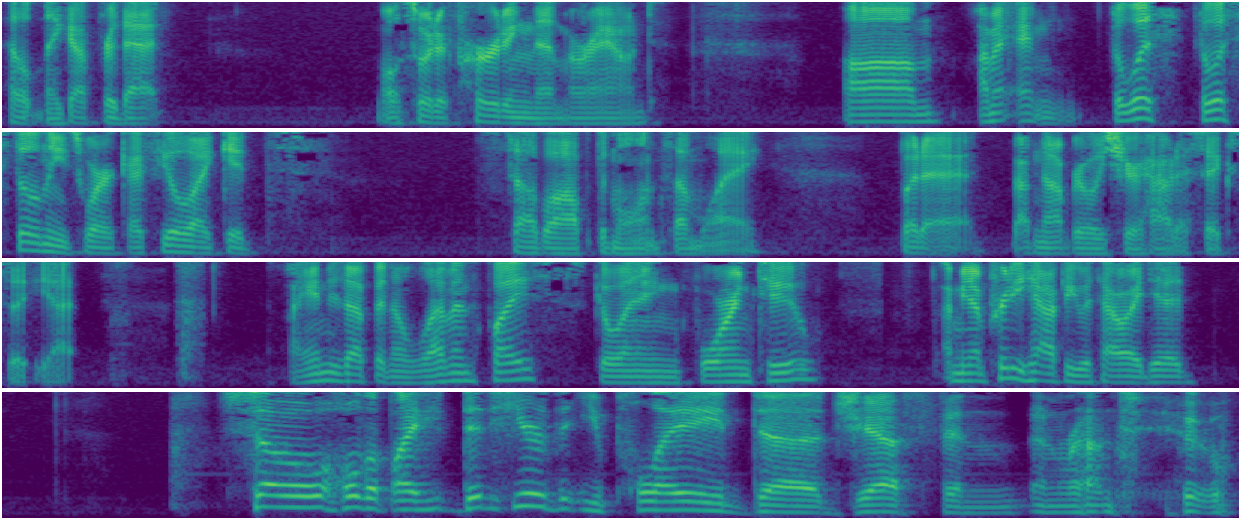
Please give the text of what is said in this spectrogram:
helped make up for that, while sort of hurting them around. Um, I mean, the list the list still needs work. I feel like it's suboptimal in some way, but uh, I'm not really sure how to fix it yet. I ended up in 11th place, going four and two. I mean, I'm pretty happy with how I did. So hold up, I did hear that you played uh, Jeff in, in round two.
